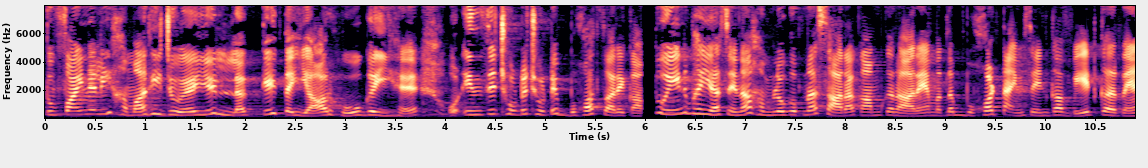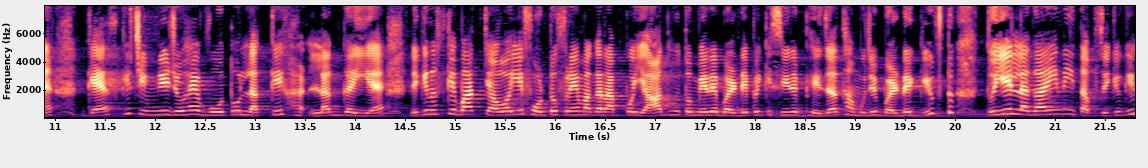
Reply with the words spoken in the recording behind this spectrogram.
तो फाइनली हमारी जो है, ये लग के तैयार हो गई है और इनसे छोटे छोटे बहुत सारे काम तो इन भैया से ना हम लोग अपना सारा काम करा रहे हैं मतलब बहुत टाइम से इनका वेट कर रहे हैं। गैस की चिमनी जो है, वो तो लग के लग गई है, लेकिन उसके बाद क्या हुआ, ये फ़ोटो फ्रेम अगर आपको याद हो तो मेरे बर्थडे पे किसी ने भेजा था, मुझे बर्थडे गिफ्ट तो ये लगा ही नहीं तब से, क्योंकि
